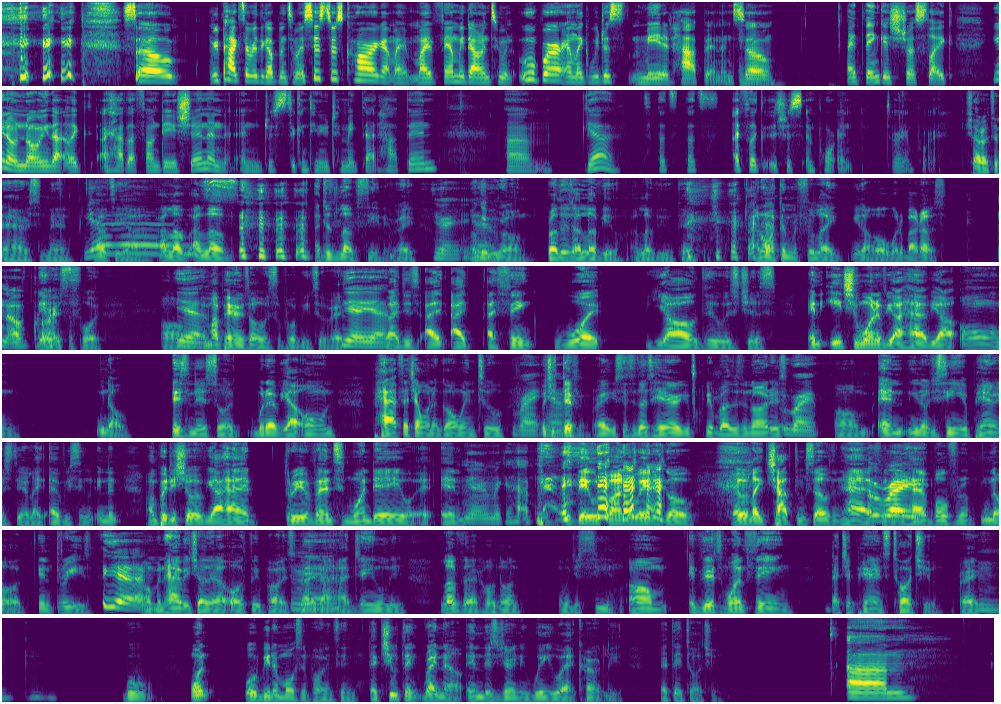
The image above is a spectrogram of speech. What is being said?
so we packed everything up into my sister's car, got my, my family down into an Uber, and like we just made it happen. And so I think it's just like, you know, knowing that like I have that foundation and and just to continue to make that happen. Um, yeah. So that's that's I feel like it's just important. It's very important. shout out to the Harrison man. Yes. Shout out to y'all. I love, I love, I just love seeing it. Right. Right. Don't get me wrong, brothers. I love you. I love you. Okay. I don't want them to feel like you know. Oh, what about us? No, of course. They always support. Um, Yeah. And my parents always support me too. Right. Yeah, yeah. But I just, I, I, I think what y'all do is just, and each one of y'all have your own, you know, business or whatever your own path that y'all want to go into, right. yeah. is different, right? Your sister does hair, your, your brother's an artist, Right. um, and you know, just seeing your parents there, like every single. And then I'm pretty sure if y'all had three events in one day, or and Yeah, make it happen. they would find a way to go. They would like chop themselves in half and like, have both of them, you know, in threes, yeah. um, and have each other at all three parts. And I, Yeah. I, I genuinely love that. Hold on, let me just see. Um, if there's one thing that your parents taught you, right? Mm, mm. Well, one, what would be the most important thing that you think right now in this journey where you at currently that they taught you? Um,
